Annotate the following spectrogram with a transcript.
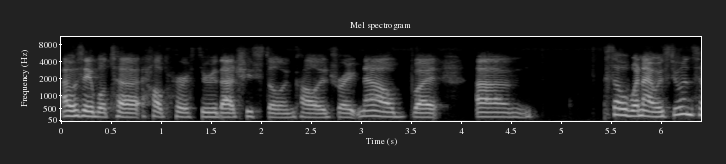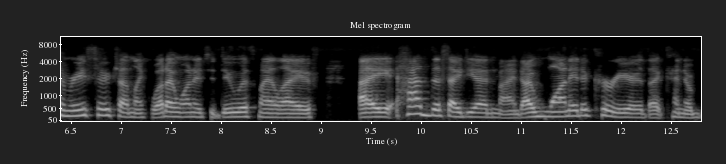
I was able to help her through that. She's still in college right now, but um, so when I was doing some research on like what I wanted to do with my life, I had this idea in mind. I wanted a career that kind of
